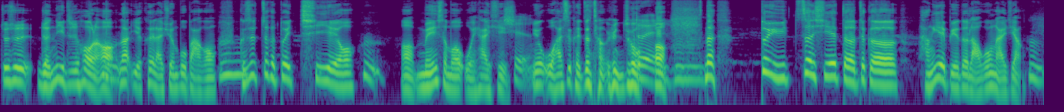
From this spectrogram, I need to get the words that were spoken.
就是人力之后了哦，嗯、那也可以来宣布罢工。嗯、可是这个对企业哦，嗯、哦没什么危害性，是因为我还是可以正常运作对哦。嗯、那对于这些的这个。行业别的劳工来讲，嗯，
